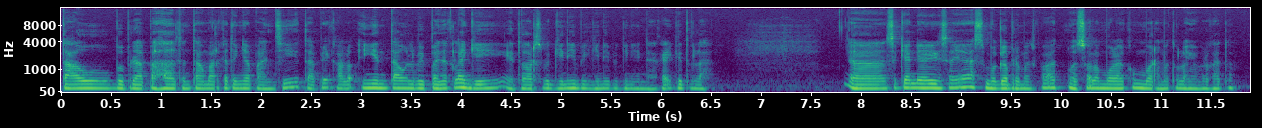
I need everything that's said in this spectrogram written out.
tahu beberapa hal tentang marketingnya Panji tapi kalau ingin tahu lebih banyak lagi itu harus begini begini begini. Nah kayak gitulah. Uh, sekian dari saya, semoga bermanfaat. Wassalamualaikum warahmatullahi wabarakatuh.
